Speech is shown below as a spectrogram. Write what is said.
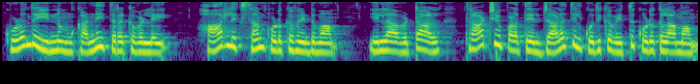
குழந்தை இன்னும் கண்ணை திறக்கவில்லை. ஹார்லிக்ஸ் தான் கொடுக்க வேண்டுமாம். இல்லாவிட்டால் திராட்சை பழத்தில் ஜலத்தில் கொதிக்க வைத்து கொடுக்கலாமாம்.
